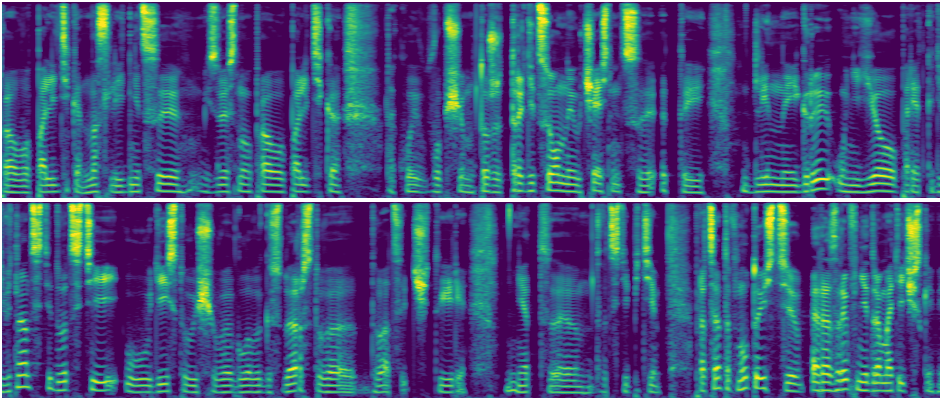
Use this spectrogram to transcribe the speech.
правого политика, наследницы известного правого политика, такой, в общем, тоже традиционной участницы этой длинной игры, у нее порядка 19-20, у действующего главы государства 24, нет, 25%. Э, ну, то есть э, разрыв не драматический.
